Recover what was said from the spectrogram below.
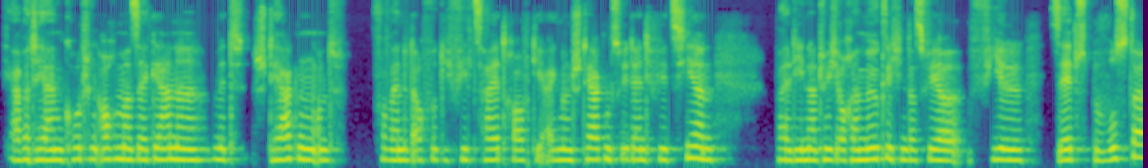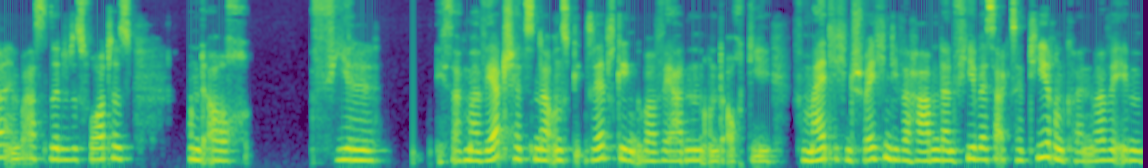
Ich arbeite ja im Coaching auch immer sehr gerne mit Stärken und verwendet auch wirklich viel Zeit drauf, die eigenen Stärken zu identifizieren weil die natürlich auch ermöglichen, dass wir viel selbstbewusster im wahrsten Sinne des Wortes und auch viel, ich sag mal, wertschätzender uns selbst gegenüber werden und auch die vermeintlichen Schwächen, die wir haben, dann viel besser akzeptieren können, weil wir eben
